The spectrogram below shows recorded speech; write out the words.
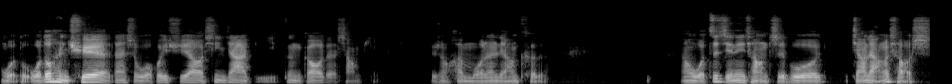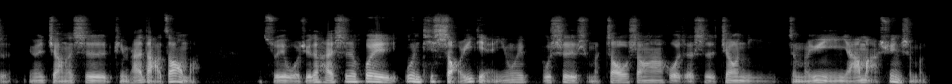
我都我都很缺，但是我会需要性价比更高的商品，这种很模棱两可的。然后我自己那场直播讲两个小时，因为讲的是品牌打造嘛，所以我觉得还是会问题少一点，因为不是什么招商啊，或者是教你怎么运营亚马逊什么的。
